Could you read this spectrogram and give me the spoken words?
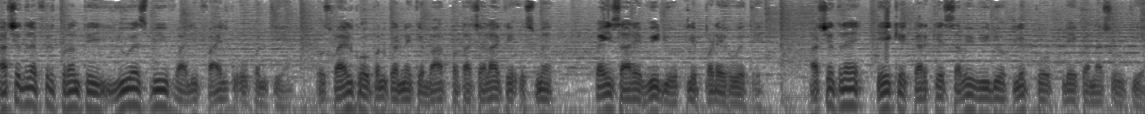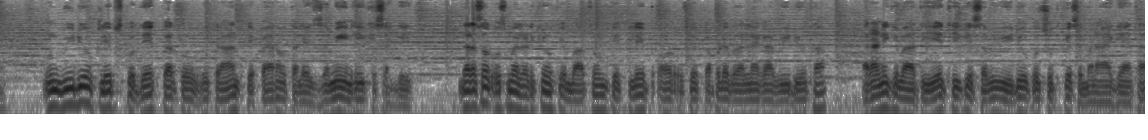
हर्षित ने फिर तुरंत ही यूएसबी वाली फ़ाइल को ओपन किया। उस फ़ाइल को ओपन करने के बाद पता चला कि उसमें कई सारे वीडियो क्लिप पड़े हुए थे। हर्षित ने एक एक करके सभी वीडियो क्लिप को प्ले करना शुरू किया। उन वीडियो क्लिप्स को देखकर तो विक्रांत के पैरों तले ज़मीन ही खिसक गई। दरअसल उसमें लड़कियों के बाथरूम के क्लिप और उसके कपड़े बदलने का वीडियो था। हैरानी की बात यह थी कि सभी वीडियो को चुपके से बनाया गया था,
